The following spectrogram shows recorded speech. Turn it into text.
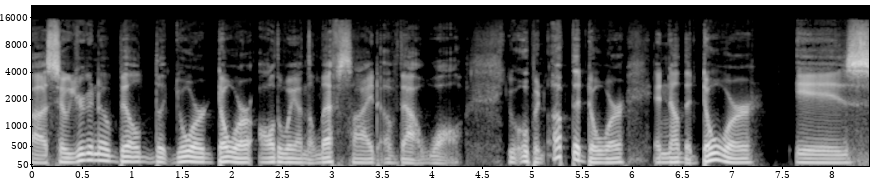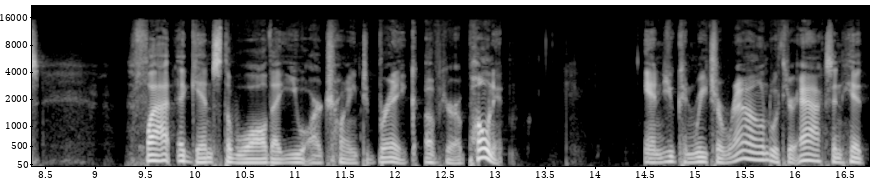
uh, so you're going to build the, your door all the way on the left side of that wall. You open up the door, and now the door is flat against the wall that you are trying to break of your opponent. And you can reach around with your axe and hit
